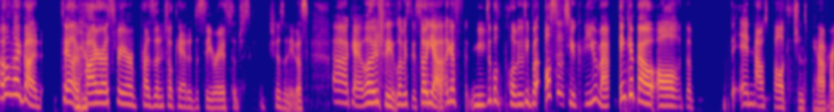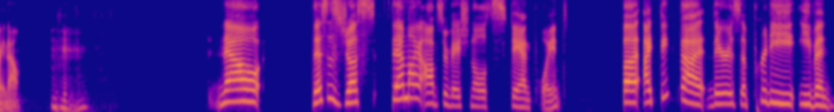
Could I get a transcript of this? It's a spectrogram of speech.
Oh my god. Taylor, hire us for your presidential candidacy race. I'm just. She doesn't need us. Uh, okay, let me see. Let me see. So yeah, I guess musical diplomacy, but also too, can you imagine think about all of the, the in-house politicians we have right now? Mhm. Now, this is just semi-observational standpoint, but I think that there's a pretty even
